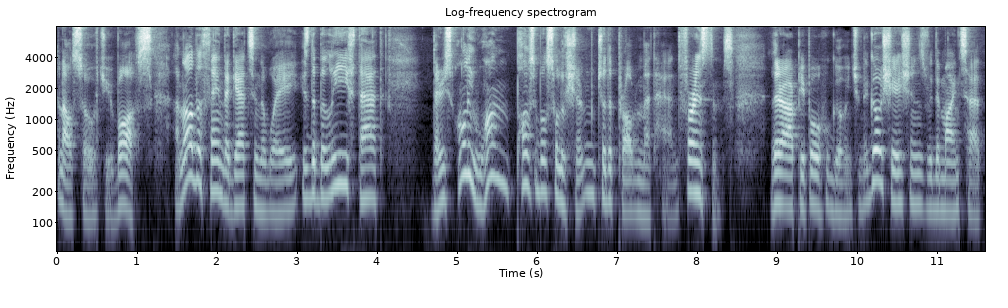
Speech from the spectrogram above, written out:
and also to your boss. Another thing that gets in the way is the belief that there is only one possible solution to the problem at hand. For instance, there are people who go into negotiations with the mindset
